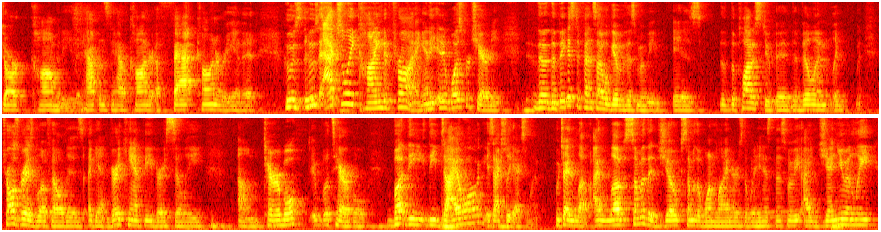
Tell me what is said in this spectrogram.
dark comedy that happens to have Connor a fat Connery in it, who's who's actually kind of trying, and it, it was for charity. the The biggest defense I will give of this movie is the, the plot is stupid. The villain, like Charles Gray's Blofeld, is again very campy, very silly, um, Terrible. it- well, terrible. But the the dialogue is actually excellent, which I love. I love some of the jokes, some of the one liners, the wittiness in this movie. I genuinely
